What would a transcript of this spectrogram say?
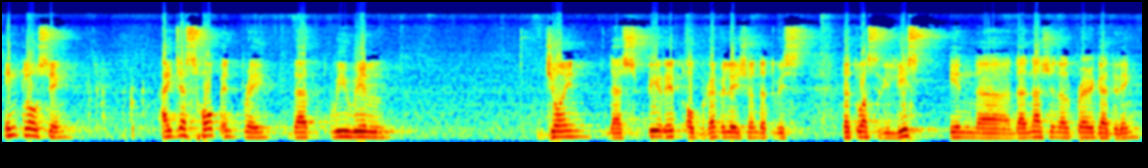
In closing, I just hope and pray that we will join the spirit of revelation that was, that was released in uh, the National Prayer Gathering.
